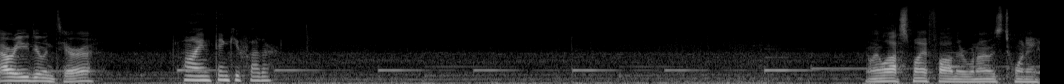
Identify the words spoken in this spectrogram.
How are you doing, Tara? Fine, thank you, Father. I lost my father when I was 20.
